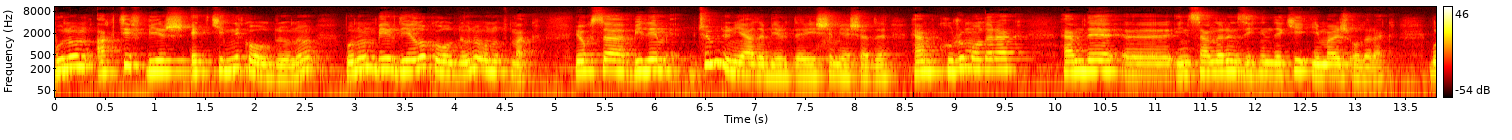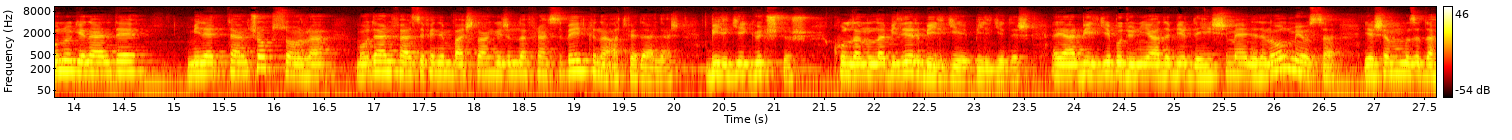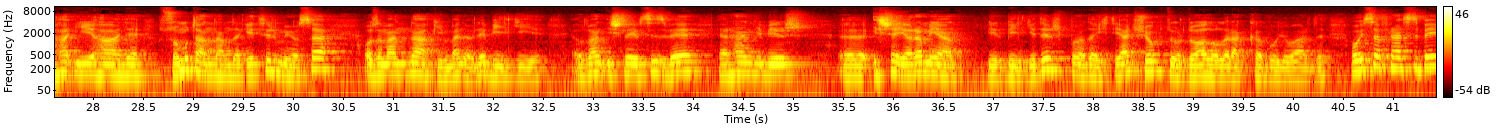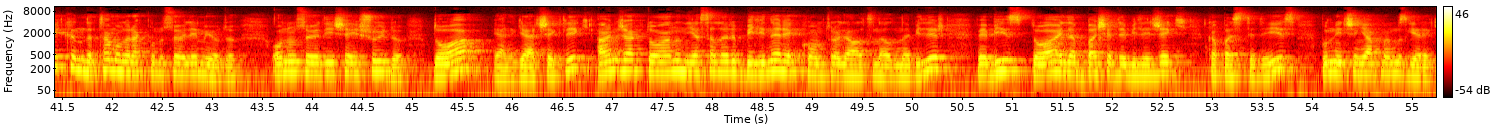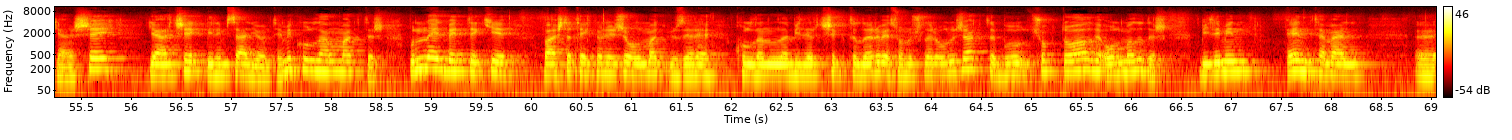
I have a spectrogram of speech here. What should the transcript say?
bunun aktif bir etkinlik olduğunu, bunun bir diyalog olduğunu unutmak. Yoksa bilim tüm dünyada bir değişim yaşadı. Hem kurum olarak hem de e, insanların zihnindeki imaj olarak. Bunu genelde milletten çok sonra modern felsefenin başlangıcında Francis Bacon'a atfederler. Bilgi güçtür. Kullanılabilir bilgi bilgidir. Eğer bilgi bu dünyada bir değişime neden olmuyorsa, yaşamımızı daha iyi hale somut anlamda getirmiyorsa o zaman ne yapayım ben öyle bilgiyi? O zaman işlevsiz ve herhangi bir e, işe yaramayan bir bilgidir. Buna da ihtiyaç yoktur. Doğal olarak kabulü vardı. Oysa Francis Bacon da tam olarak bunu söylemiyordu. Onun söylediği şey şuydu. Doğa yani gerçeklik ancak doğanın yasaları bilinerek kontrol altına alınabilir ve biz doğayla baş edebilecek kapasitedeyiz. Bunun için yapmamız gereken şey gerçek bilimsel yöntemi kullanmaktır. Bunun elbette ki başta teknoloji olmak üzere kullanılabilir çıktıları ve sonuçları olacaktı. Bu çok doğal ve olmalıdır. Bilimin en temel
